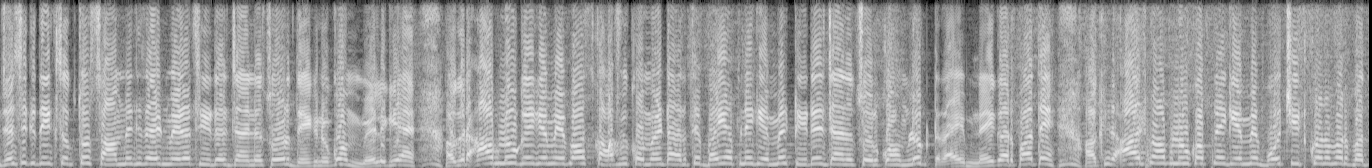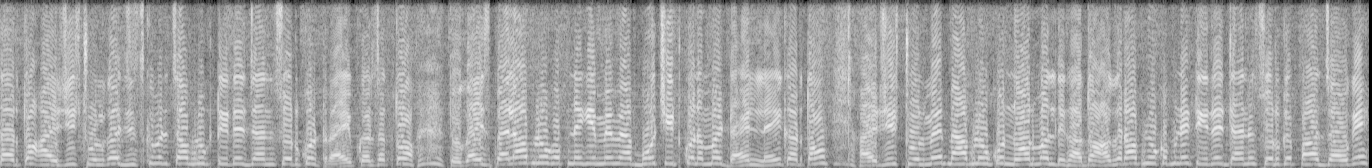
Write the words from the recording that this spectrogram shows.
जैसे कि देख सकते हो, सामने की साइड मेरा टीरेड डायनासोर देखने को मिल गया है। अगर आप लोग के मेरे पास काफ़ी कमेंट आ रहे थे, भाई अपने गेम में टीरेड डायनासोर को हम लोग ड्राइव नहीं कर पाते। आखिर आज मैं आप लोग अपने गेम में वो चीट को नंबर बता रहा हूँ आईजी टूल का, जिसकी वजह से आप लोग टीरेड डायनासोर को ड्राइव कर सकते हो। तो गाइस पहले आप लोग अपने गेम में मैं वो चीट को नंबर डायल नहीं करता हूँ। आईजी टूल में मैं आप लोगों को नॉर्मल दिखाता हूँ। अगर आप लोग अपने टीरेड डायनासोर के पास जाओगे,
